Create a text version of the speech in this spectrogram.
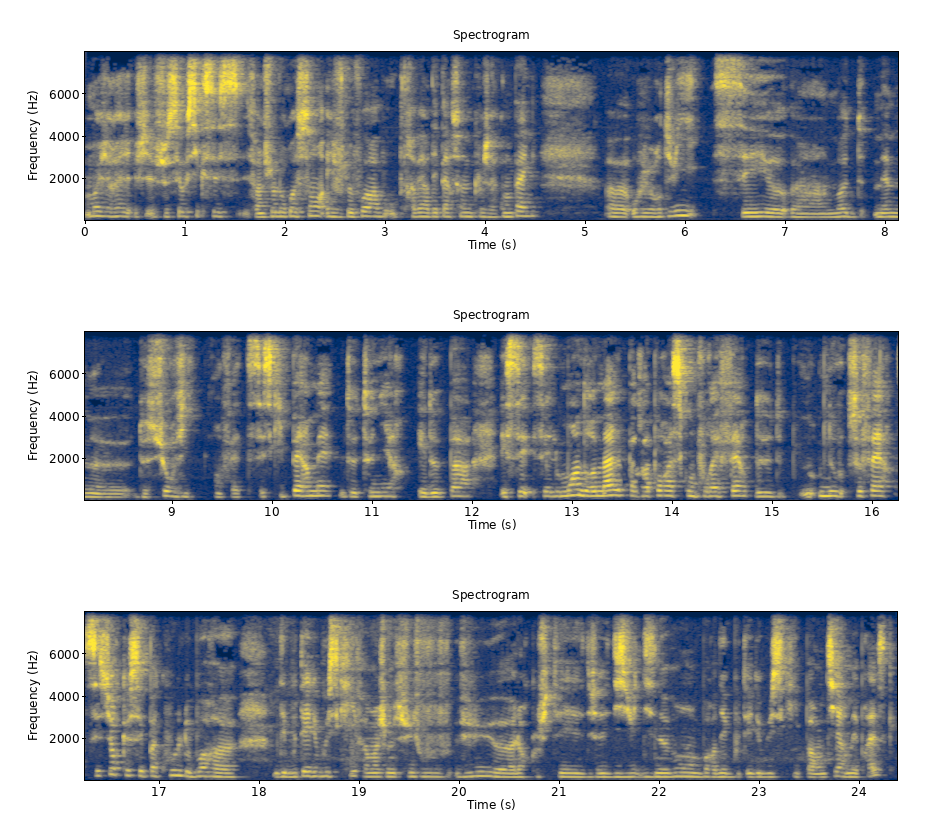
moi, je, sais aussi que c'est, enfin, je le ressens et je le vois au travers des personnes que j'accompagne. Euh, aujourd'hui, c'est euh, un mode même de survie en fait. C'est ce qui permet de tenir et de pas. Et c'est le moindre mal par rapport à ce qu'on pourrait faire, de, se faire. C'est sûr que c'est pas cool de boire des bouteilles de whisky. Enfin, moi, je me suis vue, alors que j'étais j'avais 18-19 ans, boire des bouteilles de whisky, pas entières, mais presque.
